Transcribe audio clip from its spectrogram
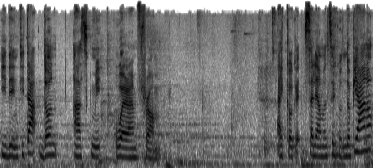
identità. Don't ask me where I'm from. Ecco che saliamo al secondo piano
